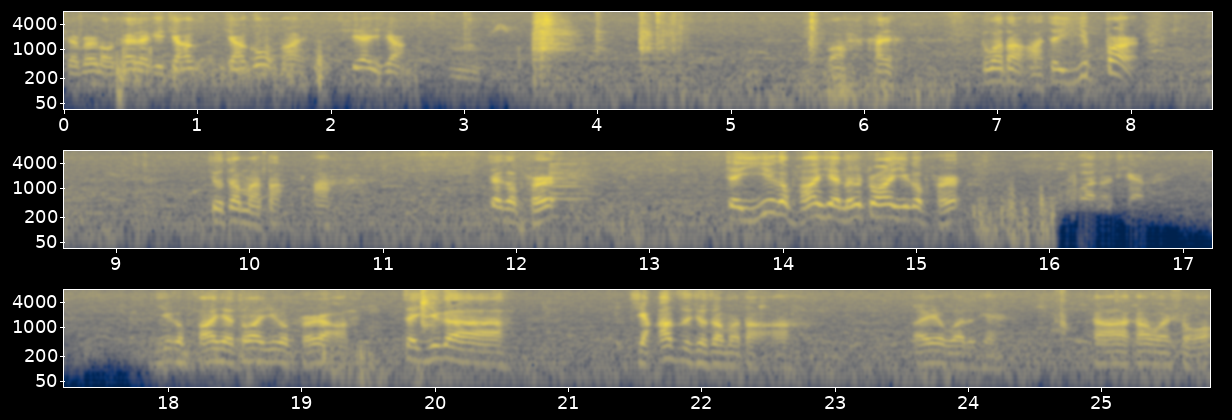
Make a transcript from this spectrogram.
这边老太太给加加工啊，切一下，嗯，哇，看多大啊？这一半儿就这么大啊！这个盆儿，这一个螃蟹能装一个盆儿。我的天哪！一个螃蟹装一个盆儿啊！这一个夹子就这么大啊！哎呦我的天！看啊，看我手！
